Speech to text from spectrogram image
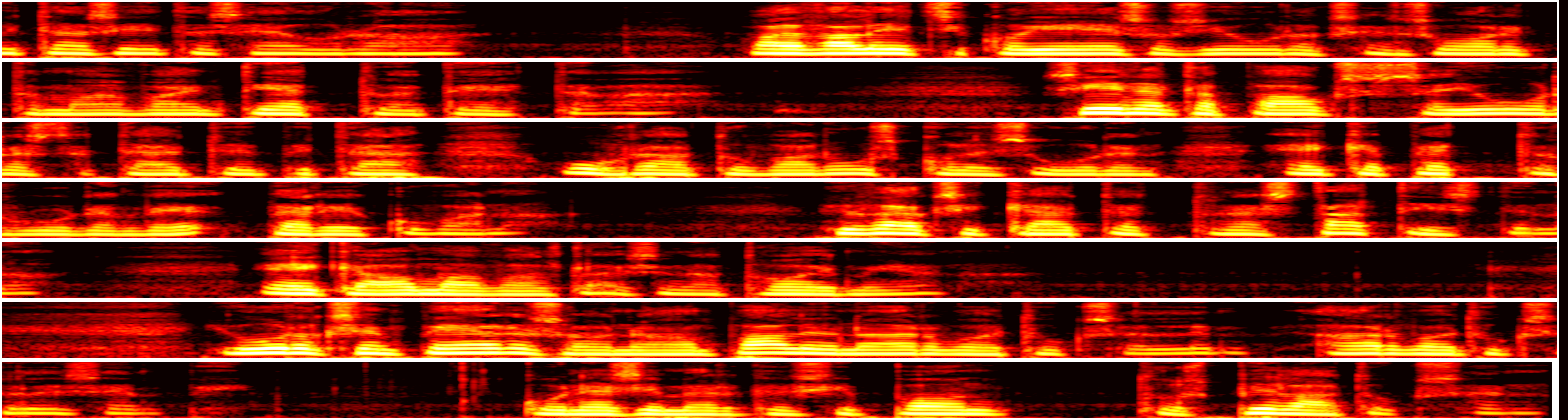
mitä siitä seuraa? Vai valitsiko Jeesus Juudaksen suorittamaan vain tiettyä tehtävää? Siinä tapauksessa Juudasta täytyy pitää uhrautuvan uskollisuuden eikä petturuuden perikuvana, hyväksi käytettynä statistina eikä omavaltaisena toimijana. Juudaksen persona on paljon arvoituksellisempi kuin esimerkiksi Pontus Pilatuksen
